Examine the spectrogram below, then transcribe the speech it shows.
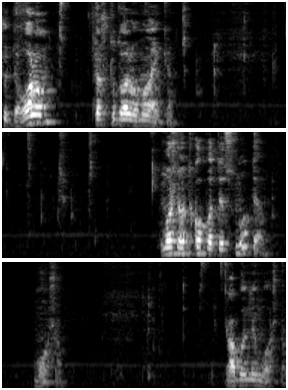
Чути ором, тож тут оро маленьке. Можна отако потиснути. Може. Або не можна.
